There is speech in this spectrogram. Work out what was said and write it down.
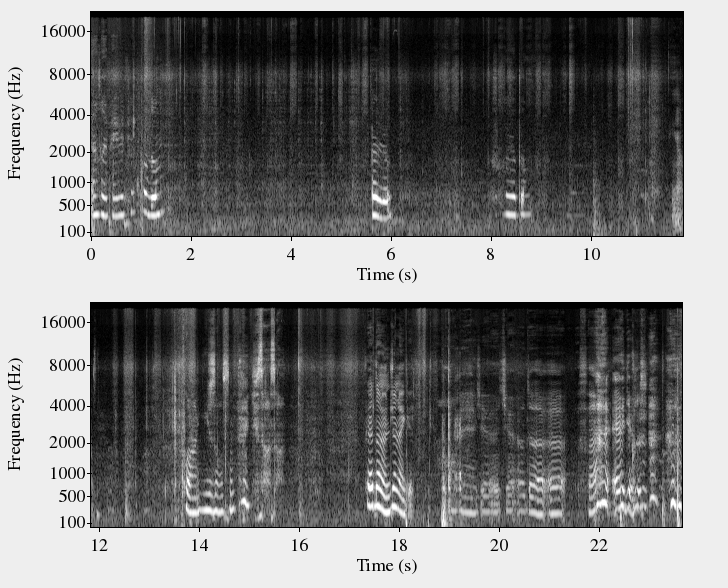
En sayfaya tıkladım. Öyle. Soyadım. Yazdım. Puan 100 olsun. 100 olsun. F'den önce ne gelir? A, E gelir.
